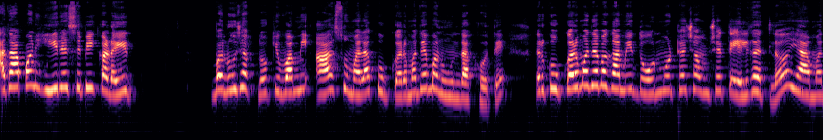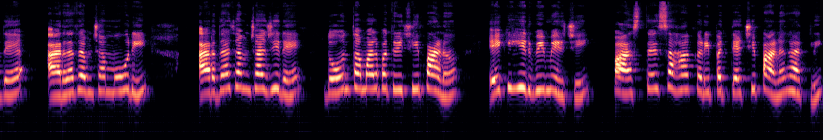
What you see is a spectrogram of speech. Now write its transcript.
आता आपण ही रेसिपी कढईत बनवू शकतो किंवा मी आज तुम्हाला कुकरमध्ये बनवून दाखवते. तर कुकरमध्ये बघा मी दोन मोठे चमचे तेल घातलं. यामध्ये अर्धा चमचा मोहरी, अर्धा चमचा जिरे, दोन तमालपत्रीची पानं, एक हिरवी मिरची, पाच ते सहा कढीपत्त्याची पानं घातली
